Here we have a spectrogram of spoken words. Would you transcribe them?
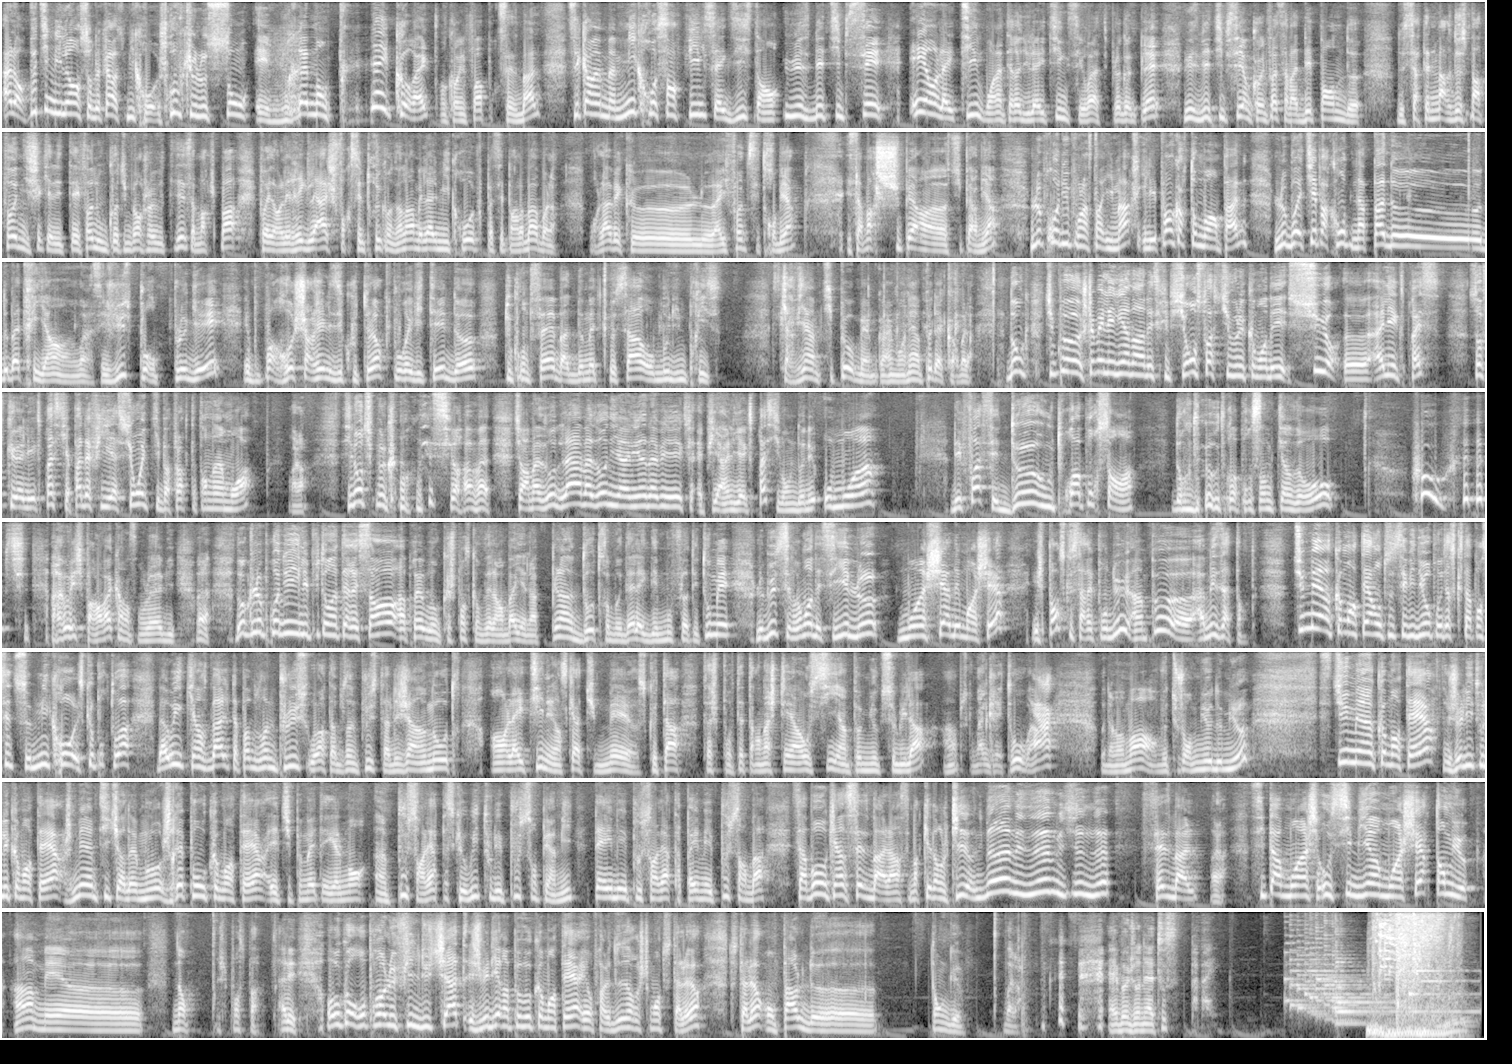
Alors, petit bilan sur le faire ce micro. Je trouve que le son est vraiment très correct, encore une fois, pour 16 balles. C'est quand même un micro sans fil, ça existe en USB type C et en lighting. Bon, l'intérêt du lighting, c'est voilà, c'est plug and play. USB type C, encore une fois, ça va dépendre de, certaines marques de smartphones. Je sais qu'il y a des téléphones où quand tu branches en USB ça marche pas. Il faut aller dans les réglages, forcer le truc en disant non, mais là, le micro, il faut passer par là-bas, voilà. Bon, là, avec le, iPhone, c'est trop bien. Et ça marche super, euh, super bien. Le produit, pour l'instant, il marche. Il n'est pas encore tombé en panne. Le boîtier, par contre, n'a pas de, de batterie Hein. Voilà, c'est juste pour plugger et pour pouvoir recharger les écouteurs pour éviter de, tout compte fait, bah, de mettre que ça au bout d'une prise. Ce qui revient un petit peu au même quand même, on est un peu d'accord, voilà. Donc, tu peux, je te mets les liens dans la description, soit si tu veux commander sur euh, AliExpress, sauf que AliExpress, il n'y a pas d'affiliation et qu'il va falloir attendes un mois. Voilà. Sinon, tu peux le commander sur, sur Amazon. Là, Amazon, il y a un lien d'AliExpress. Et puis, AliExpress, ils vont me donner au moins... Des fois, c'est 2 ou 3%. Hein. Donc, 2 ou 3% de 15 euros, ah oui, je pars en vacances, on l'a dit. Voilà. Donc le produit, il est plutôt intéressant. Après, donc, je pense que vous allez en bas, il y en a plein d'autres modèles avec des mouflottes et tout. Mais le but, c'est vraiment d'essayer le moins cher des moins chers. Et je pense que ça a répondu un peu euh, à mes attentes. Tu mets un commentaire en dessous de ces vidéos pour dire ce que tu as pensé de ce micro. Est-ce que pour toi, bah oui, 15 balles, t'as pas besoin de plus. Ou alors tu as besoin de plus, tu as déjà un autre en lighting. Et dans ce cas, tu mets euh, ce que tu as. Ça, je pourrais peut-être en acheter un aussi un peu mieux que celui-là. Hein, parce que malgré tout, voilà, au bout d'un moment, on veut toujours mieux de mieux. Si tu mets un commentaire, je lis tous les commentaires, je mets un petit cœur d'amour, je réponds aux commentaires et tu peux mettre également un pouce en l'air parce que oui, tous les pouces sont permis. T'as aimé pouce en l'air, t'as pas aimé pouce en bas. Ça vaut 15, 16 balles, hein. c'est marqué dans le titre. Non, mais non, mais 16 balles, voilà. Si t'as moins, aussi bien moins cher, tant mieux. Hein, mais euh, non, je pense pas. Allez, on reprend le fil du chat. Je vais lire un peu vos commentaires et on fera le deux enregistrements tout à l'heure. Tout à l'heure, on parle de Tong. Voilà. Allez, bonne journée à tous. Bye bye.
